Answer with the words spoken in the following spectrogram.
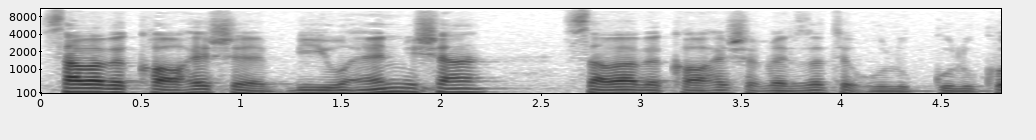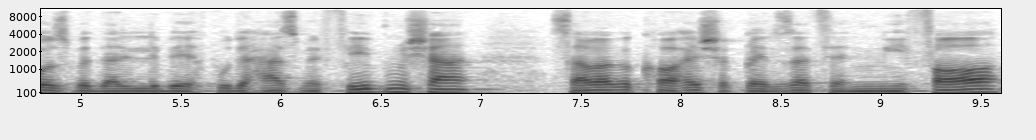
سبب کاهش بیو میشن. سبب کاهش غلظت گلوکوز به دلیل بهبود هضم فیبر میشن. سبب کاهش غلظت نیفا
